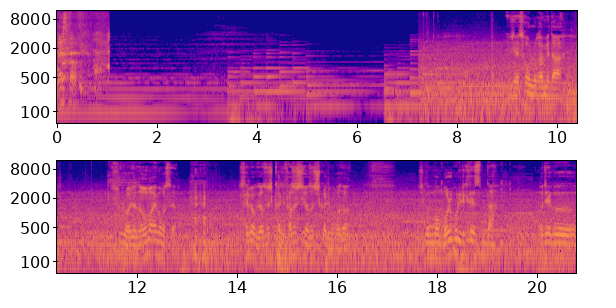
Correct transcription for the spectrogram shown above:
let's go. 이제 서울로 갑니다. 술을 어제 너무 많이 먹었어요. 새벽 6시까지, 5시, 6시까지 먹어서 지금 뭐 몰골이 이렇게 됐습니다. 어제 그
